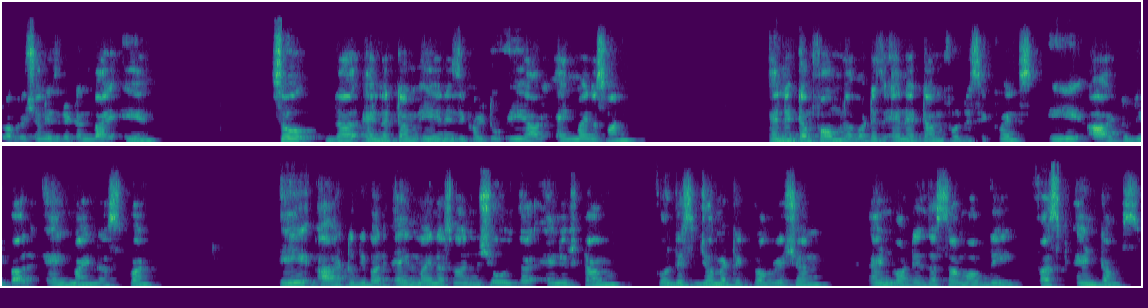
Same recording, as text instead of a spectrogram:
progression is written by AN. So the nth term an is equal to ar n minus 1. Nth term formula. What is nth term for the sequence? ar to the power n minus 1. ar to the power n minus 1 shows the nth term for this geometric progression. And what is the sum of the first n terms?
